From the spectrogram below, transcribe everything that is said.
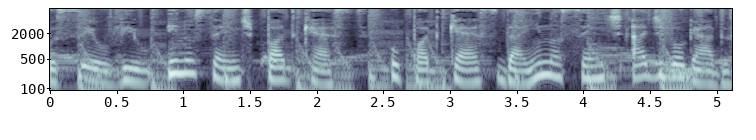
Você ouviu Inocente Podcast, o podcast da Inocente Advogados.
